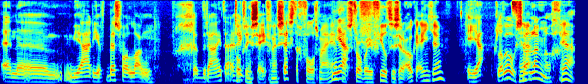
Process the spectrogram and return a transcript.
En ehm, ja, die heeft best wel lang gedraaid eigenlijk. Tot in 67 volgens mij. Hè? Ja. Van Strawberry Fields is er ook eentje. Ja, klopt. Wow, zo Ja. lang nog. Ja.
